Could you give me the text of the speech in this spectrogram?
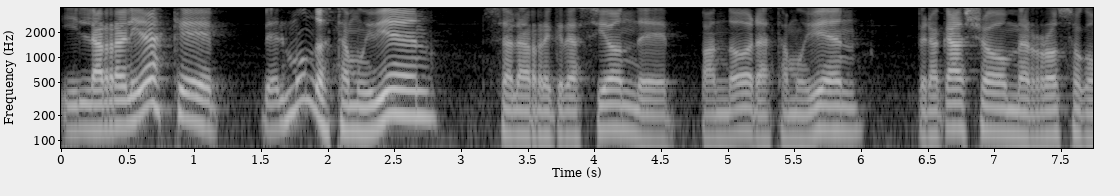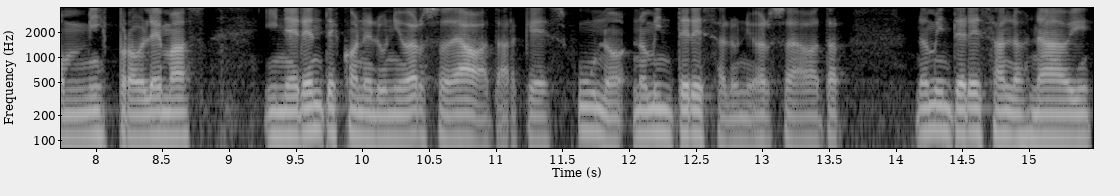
Y la realidad es que el mundo está muy bien. O sea, la recreación de Pandora está muy bien. Pero acá yo me rozo con mis problemas inherentes con el universo de Avatar. Que es, uno, no me interesa el universo de Avatar. No me interesan los Navi.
